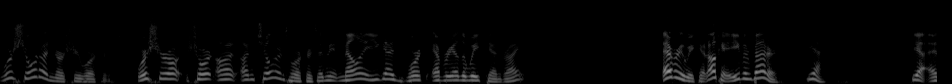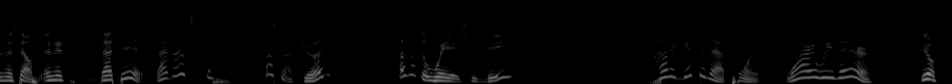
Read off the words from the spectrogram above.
we're short on nursery workers. We're short, short on, on children's workers. I mean, Melanie, you guys work every other weekend, right? Every weekend. Okay, even better. Yeah. Yeah, and the selves. And it's that's it. That that's that's not good. That's not the way it should be. How to get to that point? Why are we there? You know,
